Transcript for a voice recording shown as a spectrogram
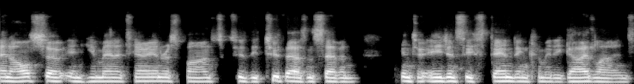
and also in humanitarian response to the 2007 interagency standing committee guidelines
